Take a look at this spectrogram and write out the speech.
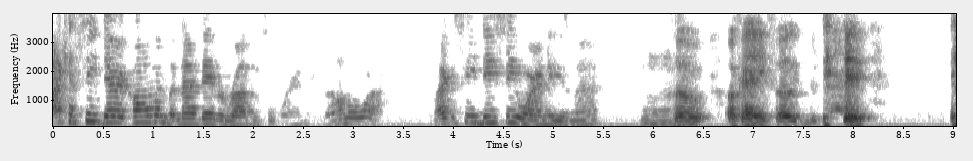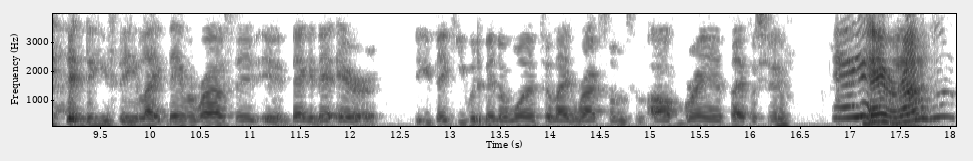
I can see Derrick Coleman, but not David Robinson wearing these. I don't know why. I can see DC wearing these, man. Mm. So okay, so do you see like David Robinson in, back in that era? Do you think he would have been the one to like rock some some off brand type of shoe? Yeah, yeah. David man. Robinson?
